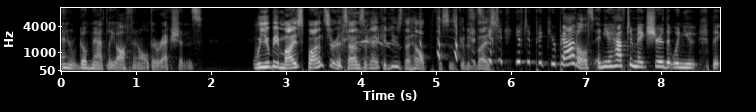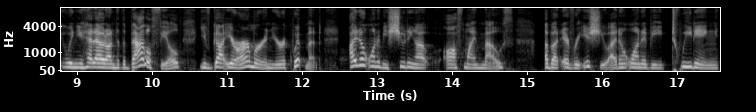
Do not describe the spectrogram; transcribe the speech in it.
and go madly off in all directions. Will you be my sponsor? It sounds like I could use the help. This is good advice. you, have to, you have to pick your battles, and you have to make sure that when you that when you head out onto the battlefield, you've got your armor and your equipment. I don't want to be shooting out off my mouth about every issue. I don't want to be tweeting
